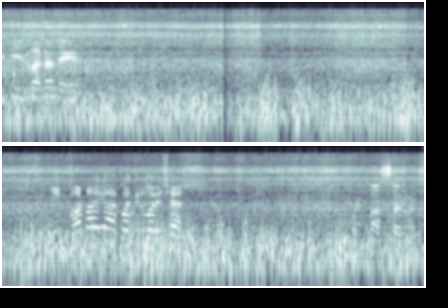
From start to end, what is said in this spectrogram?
ইটির ভাটা দেখেন। ইট ভাটাই আর কদিন পরে শেষ? পাঁচ ছয় মাস।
